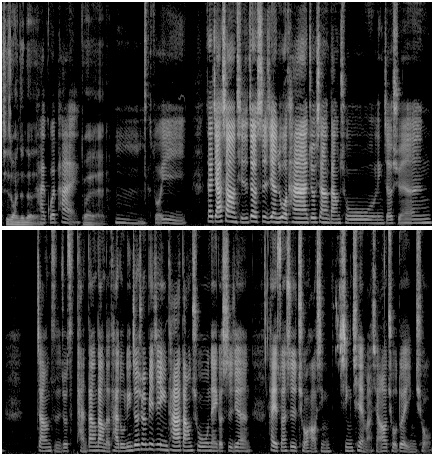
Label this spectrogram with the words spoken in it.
七十万真的海归派。对，嗯，所以再加上其实这个事件，如果他就像当初林哲轩这样子，就坦荡荡的态度，林哲轩毕竟他当初那个事件，他也算是求好心心切嘛，想要球队赢球，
